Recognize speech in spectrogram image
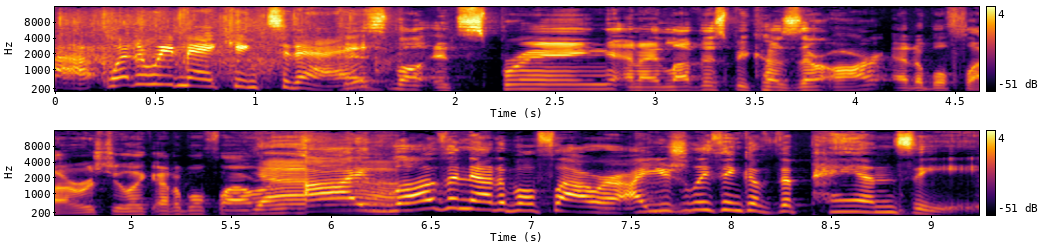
manja manja. What are we making today? this, well, it's spring, and I love this because there are edible flowers. Do you like edible flowers? Yeah. I love an edible flower. I usually think of the pansy.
